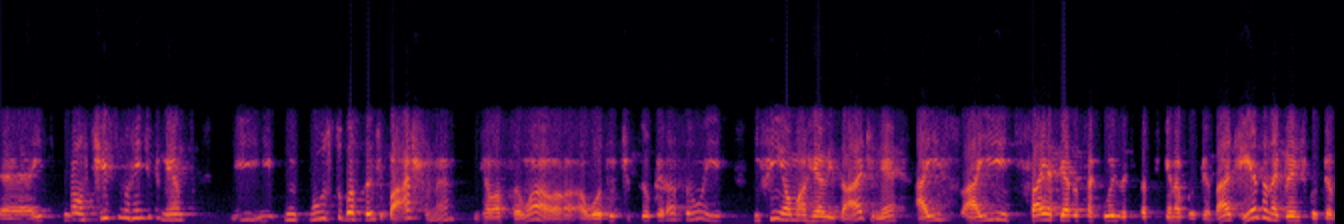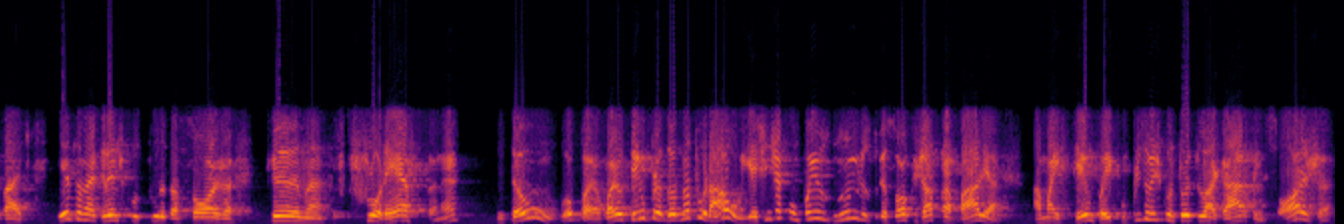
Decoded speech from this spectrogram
É, e com altíssimo rendimento e, e, com custo bastante baixo, né? Em relação a, outro tipo de operação aí. Enfim, é uma realidade, né? Aí, aí sai até dessa coisa aqui da pequena propriedade, entra na grande propriedade, entra na grande cultura da soja, cana, floresta, né? Então, opa, agora eu tenho um predador natural e a gente acompanha os números do pessoal que já trabalha há mais tempo aí, com, principalmente controle de lagarta em soja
